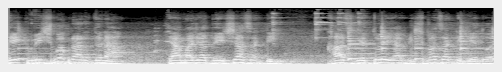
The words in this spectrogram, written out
एक विश्व प्रार्थना ह्या माझ्या देशासाठी खास घेतोय ह्या विश्वासाठी घेतोय.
